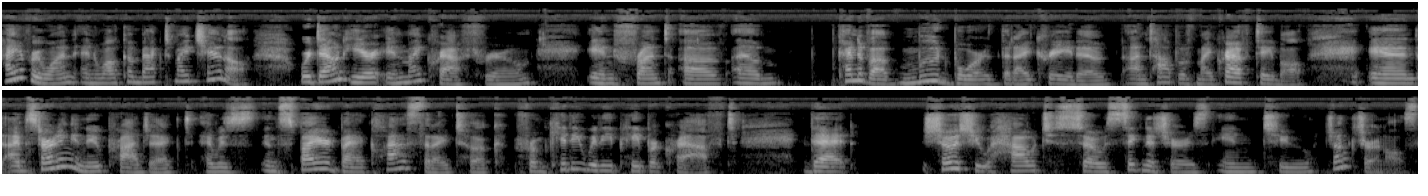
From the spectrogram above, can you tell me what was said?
Hi everyone and welcome back to my channel. We're down here in my craft room in front of um, kind of a mood board that I created on top of my craft table. And I'm starting a new project. I was inspired by a class that I took from Kitty Witty Paper Craft that shows you how to sew signatures into junk journals.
